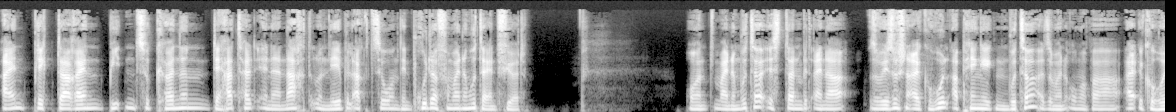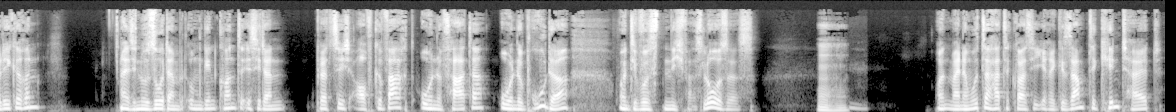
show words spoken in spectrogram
Einblick da rein bieten zu können, der hat halt in der Nacht- und Nebelaktion den Bruder von meiner Mutter entführt. Und meine Mutter ist dann mit einer sowieso schon alkoholabhängigen Mutter, also meine Oma war Alkoholikerin, als sie nur so damit umgehen konnte, ist sie dann plötzlich aufgewacht, ohne Vater, ohne Bruder, und die wussten nicht, was los ist. Mhm. Und meine Mutter hatte quasi ihre gesamte Kindheit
